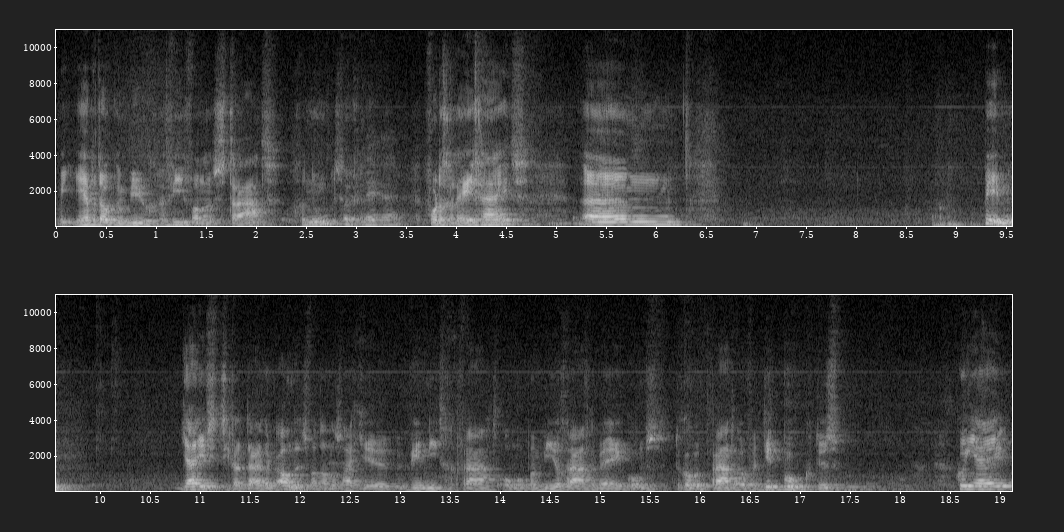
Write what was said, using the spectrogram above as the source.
Je hebt het ook een biografie van een straat genoemd Voor de gelegenheid. voor de gelegenheid. Ehm, Pim, jij ziet dat duidelijk anders, want anders had je Wim niet gevraagd om op een biografenbijeenkomst te komen praten over dit boek. Dus kun jij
